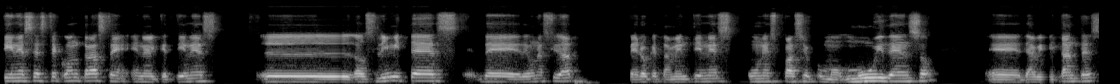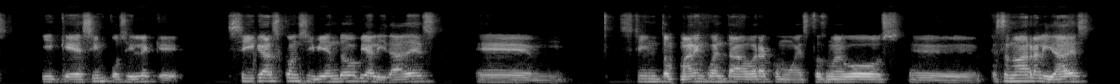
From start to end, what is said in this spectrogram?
tienes este contraste en el que tienes los límites de, de una ciudad, pero que también tienes un espacio como muy denso eh, de habitantes y que es imposible que sigas concibiendo vialidades eh, sin tomar en cuenta ahora como estos nuevos, eh, estas nuevas realidades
